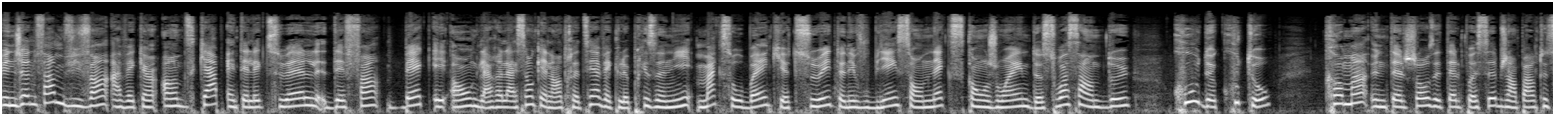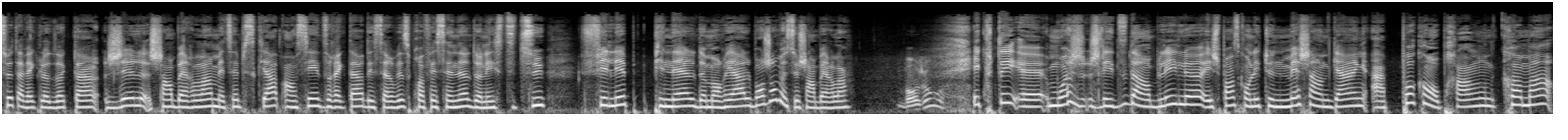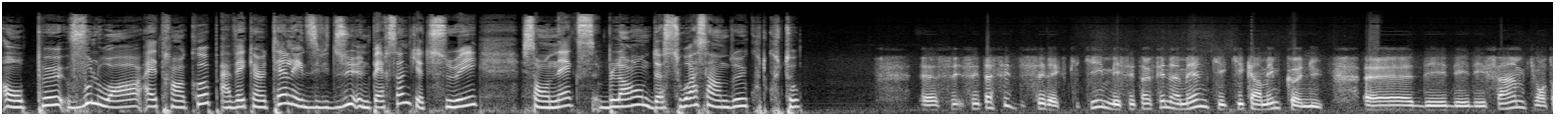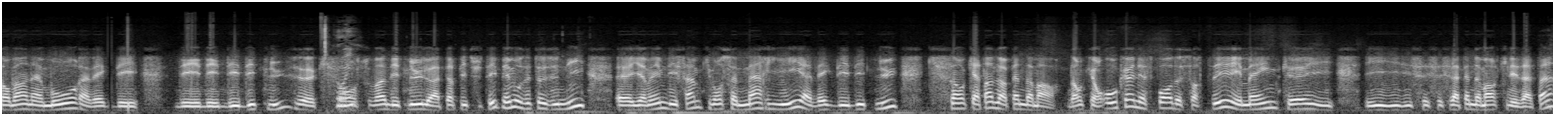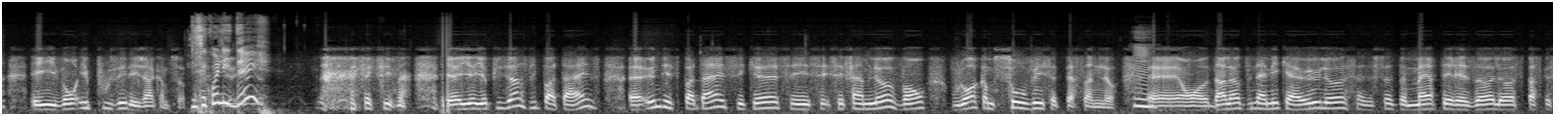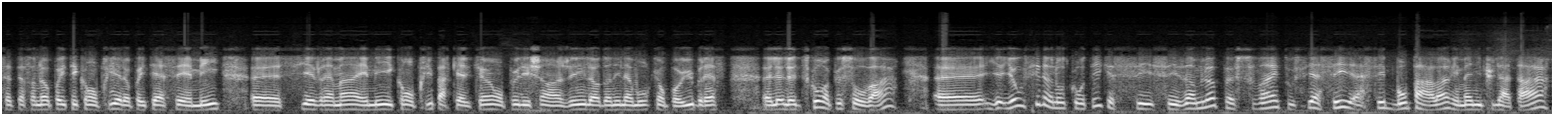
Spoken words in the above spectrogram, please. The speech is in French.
Une jeune femme vivant avec un handicap intellectuel défend bec et ongle la relation qu'elle entretient avec le prisonnier Max Aubin qui a tué, tenez-vous bien, son ex-conjointe de 62 coups de couteau. Comment une telle chose est-elle possible? J'en parle tout de suite avec le docteur Gilles Chamberlain, médecin psychiatre, ancien directeur des services professionnels de l'Institut Philippe Pinel de Montréal. Bonjour, Monsieur Chamberlain. Bonjour. Écoutez, euh, moi, je, je l'ai dit d'emblée, là, et je pense qu'on est une méchante gang à pas comprendre comment on peut vouloir être en couple avec un tel individu, une personne qui a tué son ex-blonde de 62 coups de couteau. Euh, c'est assez difficile à expliquer, mais c'est un phénomène qui, qui, est quand même connu. Euh, des, des, des, femmes qui vont tomber en amour avec des, des, des, des détenus, euh, qui sont souvent détenus là, à perpétuité. Même aux États-Unis, euh, il y a même des femmes qui vont se marier avec des détenus qui sont qui attendent leur peine de mort. Donc, ils n'ont aucun espoir de sortir et même que c'est la peine de mort qui les attend et ils vont épouser des gens comme ça. C'est quoi l'idée? Effectivement. Il y, a, plusieurs hypothèses. Euh, une des hypothèses, c'est que ces, ces, femmes-là vont vouloir comme sauver cette personne-là. Hmm. Euh, dans leur dynamique à eux, là, cette de Mère Teresa, là, c'est parce que cette personne-là n'a pas été comprise, elle n'a pas été assez aimée. Euh, si elle est vraiment aimée et compris par quelqu'un, on peut l'échanger, leur donner l'amour qu'ils n'ont pas eu. Bref, le, discours un peu sauveur. Il y, a aussi d'un autre côté que ces, ces hommes-là peuvent souvent être aussi assez assez beaux parleurs et manipulateurs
